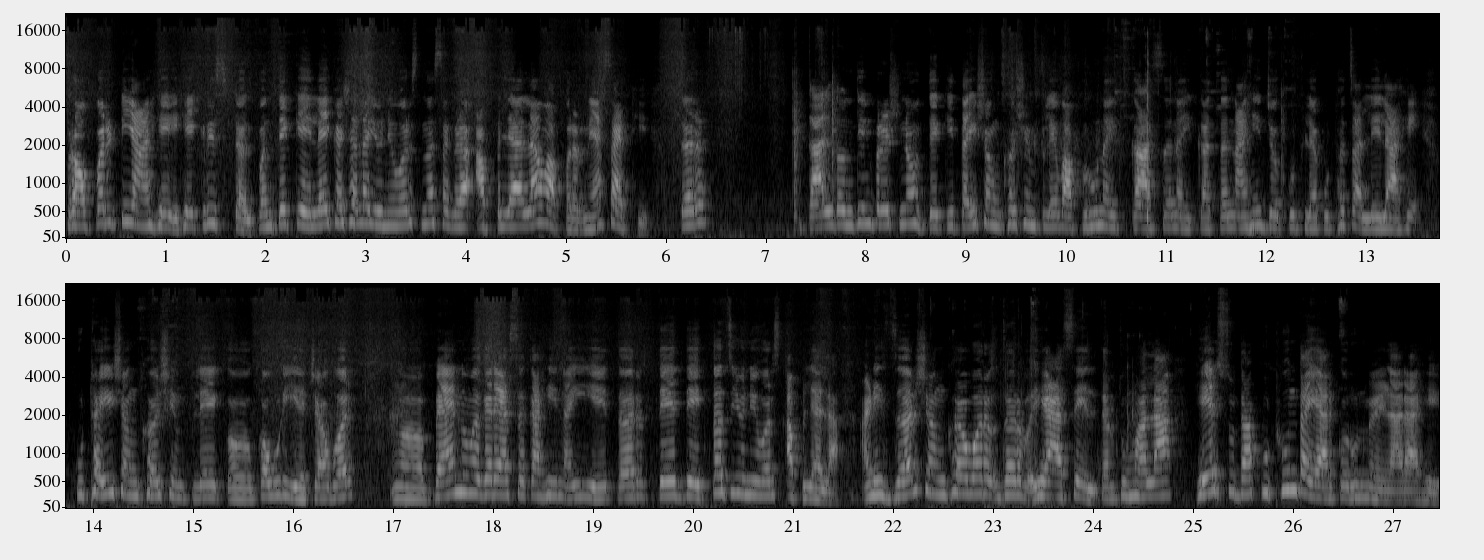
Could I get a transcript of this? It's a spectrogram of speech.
प्रॉपर्टी आहे हे क्रिस्टल. पण ते केलंय कशाला? युनिवर्सनं सगळं आपल्याला वापरण्यासाठी. तर काल दोन तीन प्रश्न होते की ताई शंख शिंपले वापरू नाहीत का? असं नाही का? तर नाही जग कुठल्या कुठं चाललेलं आहे? कुठंही शंख शिंपले कवडी याच्यावर बॅन वगैरे असं काही नाही आहे तर ते देतच युनिवर्स आपल्याला. आणि जर शंखवर जर हे असेल तर तुम्हाला हे सुद्धा कुठून तयार करून मिळणार आहे?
